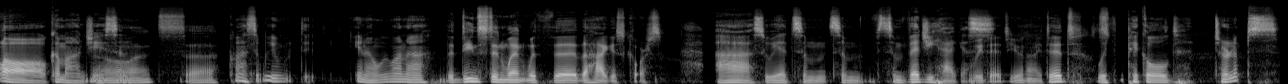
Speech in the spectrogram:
Oh, come on, Jason. No, it's uh, Come on, so we, you know, we want to. the Deanston went with the the haggis course. Ah, so we had some some some veggie haggis. We did. You and I did. with pickled turnips.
